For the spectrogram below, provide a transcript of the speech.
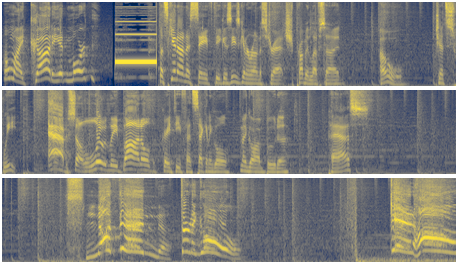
Oh my god, he had more... Let's get on a safety, because he's going to run a stretch. Probably left side. Oh, jet sweep. Absolutely bottled. Great defense. Second and goal. I'm going to go on Budda. Pass. Nothing! Third and goal! Get home!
